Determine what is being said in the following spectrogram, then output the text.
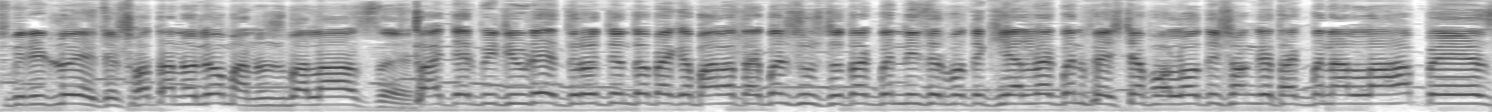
স্পিরিট লইছে শতান হলেও মানুষ বালা আছে। তো আজকের ভিডিওটা এ ব্যাগে ভালো থাকবেন সুস্থ থাকবেন নিজের প্রতি খেয়াল রাখবেন ফেসটা ফলো সঙ্গে থাকবেন। আল্লাহ হাফেজ।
